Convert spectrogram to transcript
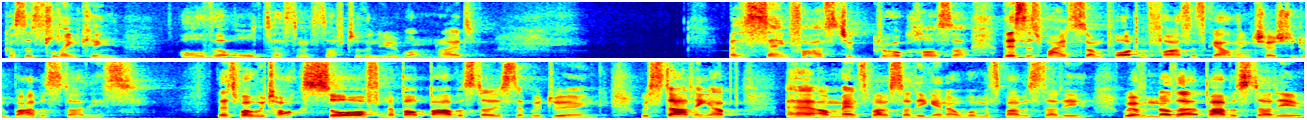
because it's linking all the Old Testament stuff to the new one, right? But it's saying for us to grow closer. This is why it's so important for us as Gathering Church to do Bible studies. That's why we talk so often about Bible studies that we're doing. We're starting up uh, our men's Bible study again, our women's Bible study. We have another Bible study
